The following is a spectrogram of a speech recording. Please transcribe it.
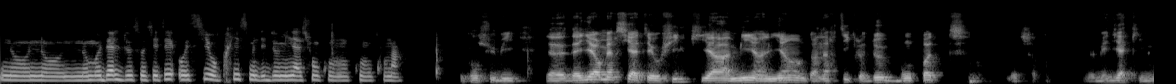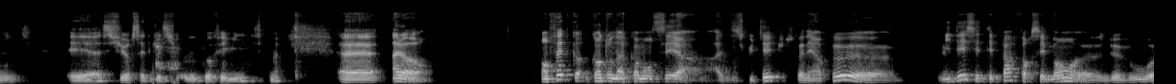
nos, nos, modèles de société aussi au prisme des dominations qu'on a. Qu'on subit. Euh, d'ailleurs, merci à Théophile qui a mis un lien d'un article de Bon Pote, le média qui monte, et euh, sur cette question de l'écoféminisme. Euh, alors, en fait, quand on a commencé à, discuter, on se connaît un peu, euh, l'idée, ce n'était pas forcément de vous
